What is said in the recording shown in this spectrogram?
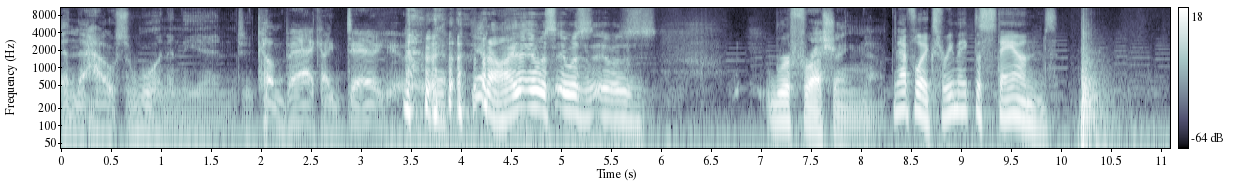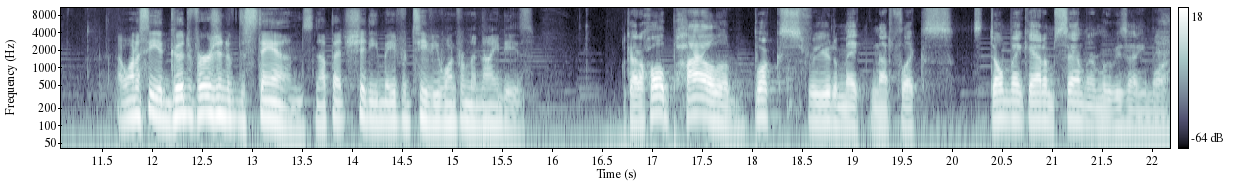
and the house won in the end. Come back, I dare you. you know, it, it was it was it was refreshing. Netflix remake The Stand. I want to see a good version of The Stand, not that shitty made-for-TV one from the '90s. Got a whole pile of books for you to make Netflix. Don't make Adam Sandler movies anymore.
